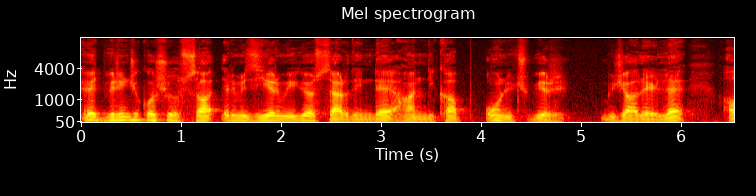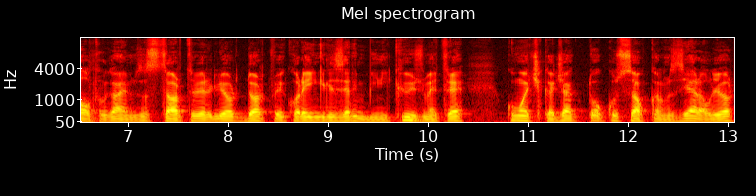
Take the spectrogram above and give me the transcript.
Evet birinci koşu saatlerimiz 20'yi gösterdiğinde handikap 13 bir mücadeleyle Altılgay'ımızın startı veriliyor. 4 ve Kore İngilizlerin 1200 metre kuma çıkacak 9 safkanımız yer alıyor.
